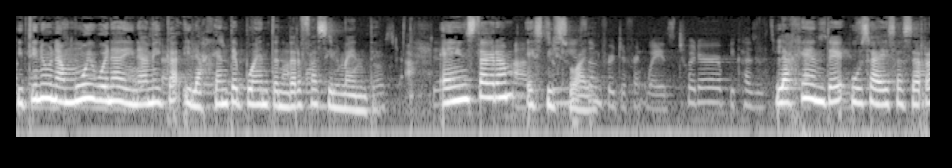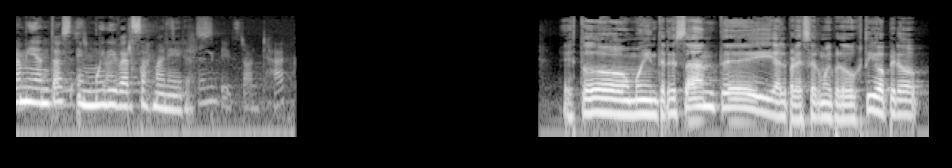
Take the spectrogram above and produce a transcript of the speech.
y tiene una muy buena dinámica y la gente puede entender fácilmente. E Instagram es visual. La gente usa esas herramientas en muy diversas maneras. Es todo muy interesante y al parecer muy productivo, pero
